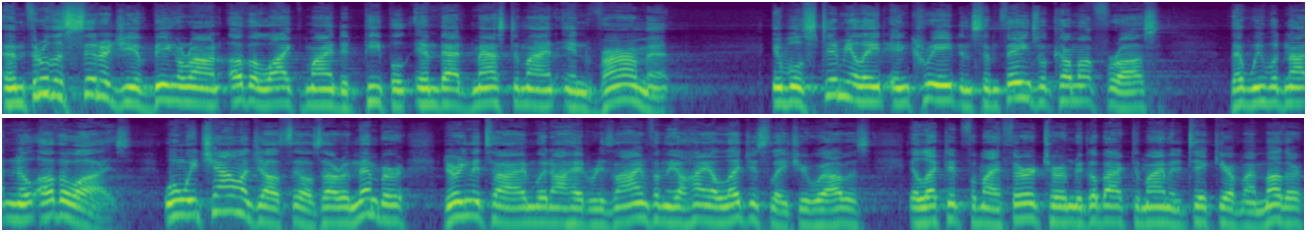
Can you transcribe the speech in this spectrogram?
And through the synergy of being around other like minded people in that mastermind environment, it will stimulate and create, and some things will come up for us that we would not know otherwise when we challenge ourselves. I remember during the time when I had resigned from the Ohio legislature, where I was elected for my third term to go back to Miami to take care of my mother.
